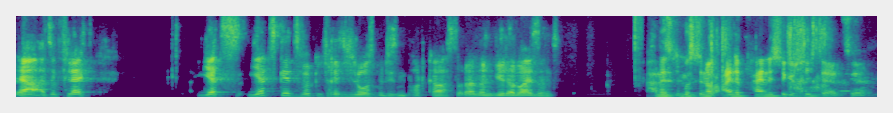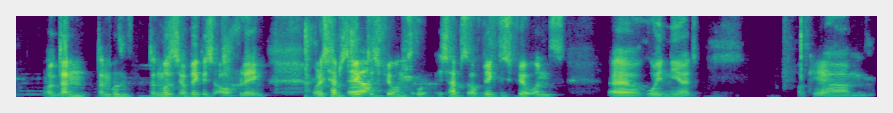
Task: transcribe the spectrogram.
Ja, ja also vielleicht jetzt, jetzt geht es wirklich richtig los mit diesem Podcast, oder? Wenn wir dabei sind. Hannes, ich muss dir noch eine peinliche Geschichte erzählen. Und dann, dann, muss, dann muss ich auch wirklich auflegen. Und ich habe es ja. wirklich für uns, ich habe es auch wirklich für uns äh, ruiniert. Okay. Ähm,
